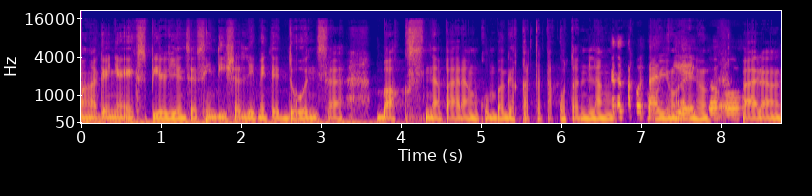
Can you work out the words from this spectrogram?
mga ganyang experiences, hindi siya limited doon sa box na parang kumbaga katatakutan lang. Katatakutan. O yung yes, ano, oo. parang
